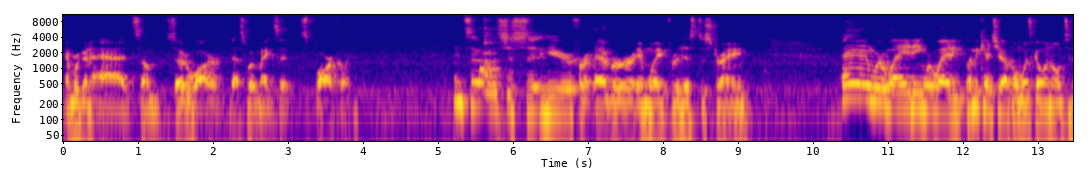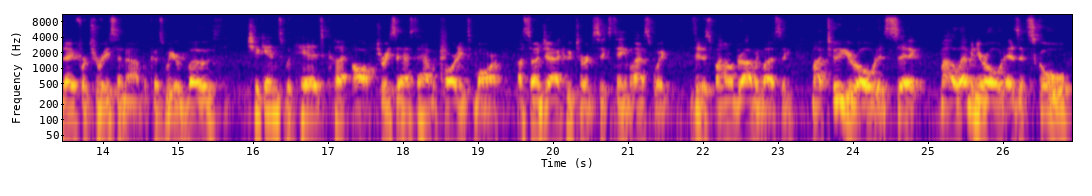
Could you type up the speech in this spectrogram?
and we're gonna add some soda water. That's what makes it sparkling. And so let's just sit here forever and wait for this to strain. And we're waiting, we're waiting. Let me catch you up on what's going on today for Teresa and I because we are both chickens with heads cut off. Teresa has to have a party tomorrow. My son Jack, who turned 16 last week, is at his final driving lesson. My two year old is sick. My 11 year old is at school.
